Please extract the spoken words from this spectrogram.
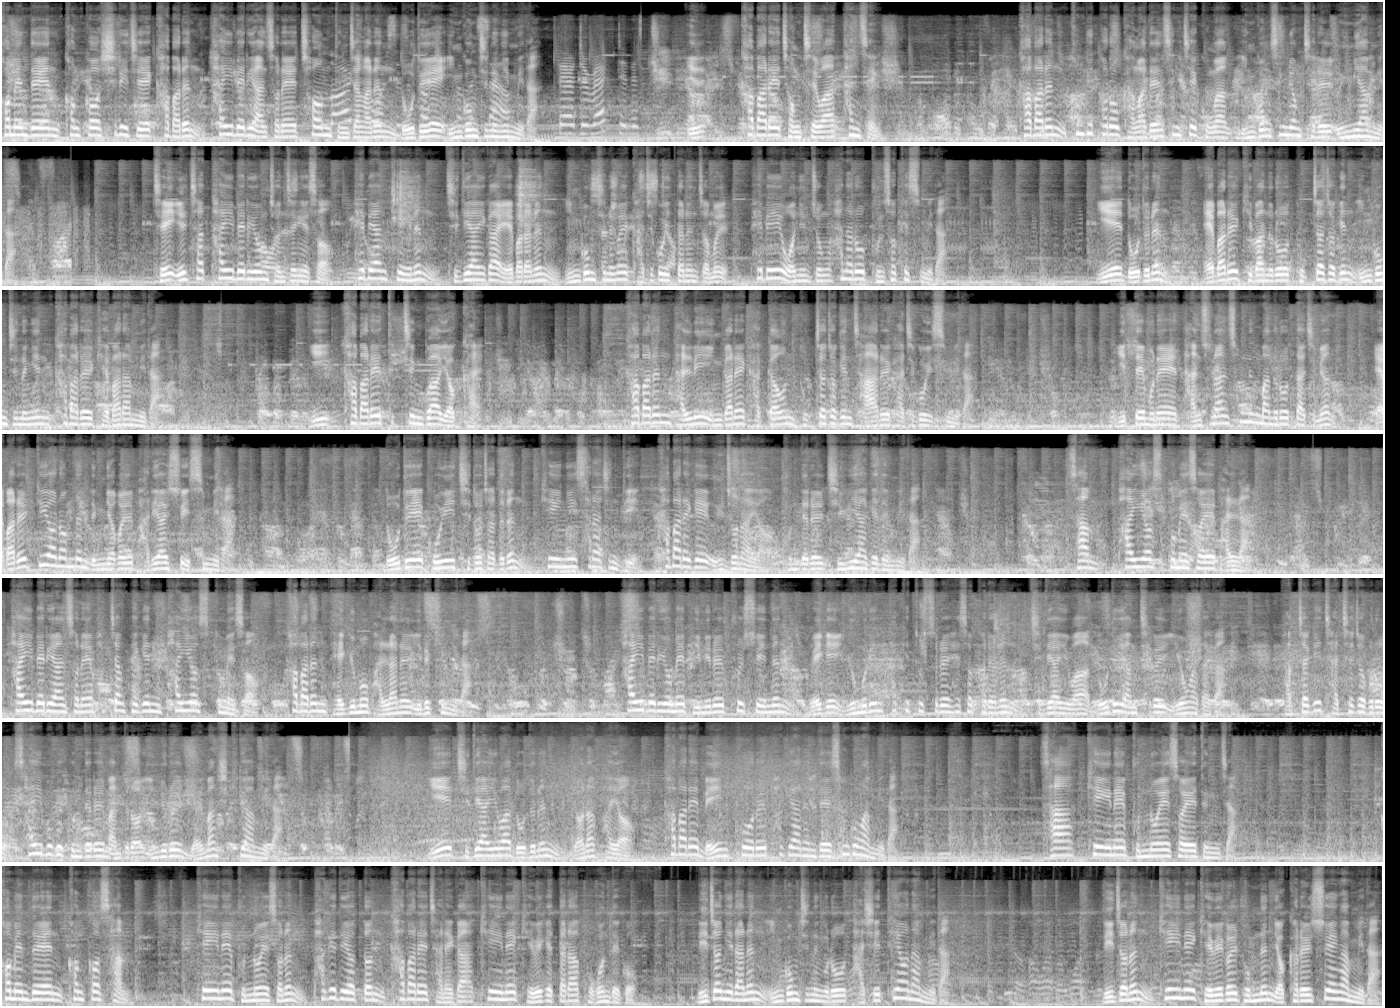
커맨드 앤 컨커 시리즈의 카발은 타이베리 안선에 처음 등장하는 노드의 인공지능입니다. 1. 카발의 정체와 탄생 카발은 컴퓨터로 강화된 생체공학 인공생명체를 의미합니다. 제1차 타이베리움 전쟁에서 패배한 케인은 GDI가 에바라는 인공지능을 가지고 있다는 점을 패배의 원인 중 하나로 분석했습니다. 이에 노드는 에바를 기반으로 독자적인 인공지능인 카발을 개발합니다. 이 카발의 특징과 역할 카발은 달리 인간에 가까운 독자적인 자아를 가지고 있습니다. 이 때문에 단순한 성능만으로 따지면 에바를 뛰어넘는 능력을 발휘할 수 있습니다. 노드의 고위 지도자들은 케인이 사라진 뒤 카발에게 의존하여 군대를 지휘하게 됩니다. 3. 파이어스톰에서의 반란 타이베리안선의 확장팩인 파이어스톰에서 카발은 대규모 반란을 일으킵니다. 타이베리움의 비밀을 풀 수 있는 외계 유물인 타키투스를 해석하려는 GDI와 노드 양측을 이용하다가 갑자기 자체적으로 사이보그 군대를 만들어 인류를 멸망시키려 합니다. 이에 GDI와 노드는 연합하여 카발의 메인 코어를 파괴하는 데 성공합니다. 4. 케인의 분노에서의 등장 커맨드 앤 컨커 3 케인의 분노에서는 파괴되었던 카발의 자네가 케인의 계획에 따라 복원되고 리전이라는 인공지능으로 다시 태어납니다. 리전은 케인의 계획을 돕는 역할을 수행합니다.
